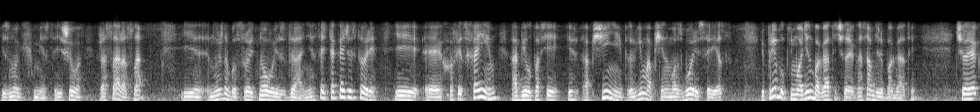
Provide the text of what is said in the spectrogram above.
из многих мест. Ешива росла, росла, и нужно было строить новые здания. Кстати, такая же история. И э, Хофец Хаим объявил по всей общине по другим общинам о сборе средств. И прибыл к нему один богатый человек, на самом деле богатый человек,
